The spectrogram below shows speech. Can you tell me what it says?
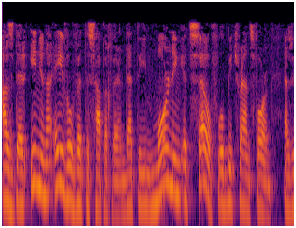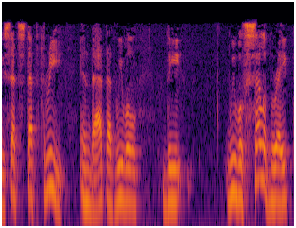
As der inyana evel vet werden, that the mourning itself will be transformed. As we said, step three in that, that we will the we will celebrate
